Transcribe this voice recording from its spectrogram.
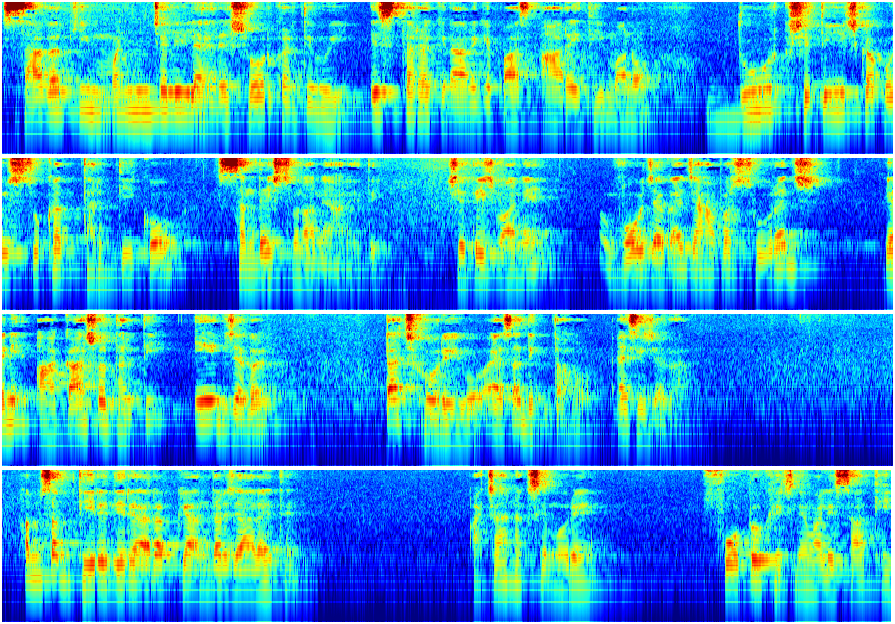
सागर की मंचली लहरें शोर करती हुई इस तरह किनारे के पास आ रही थी, मानो दूर क्षितिज का कोई सुखद धरती को संदेश सुनाने आ रही थी। क्षितिज माने वो जगह जहाँ पर सूरज, यानी आकाश और धरती एक जगह टच हो रही हो, ऐसा दिखता हो, ऐसी जगह। हम सब धीरे धीरे अरब के अंदर जा रहे थे। अचानक से मोरे फ़ोटो खींचने वाले साथी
